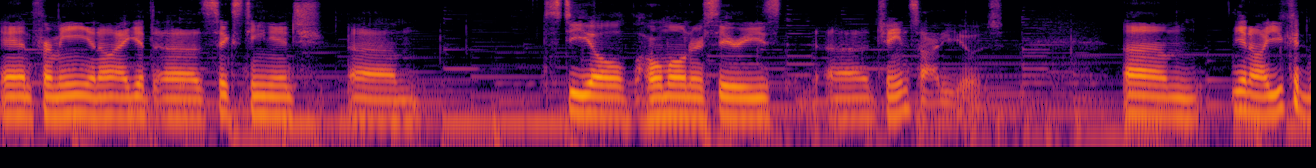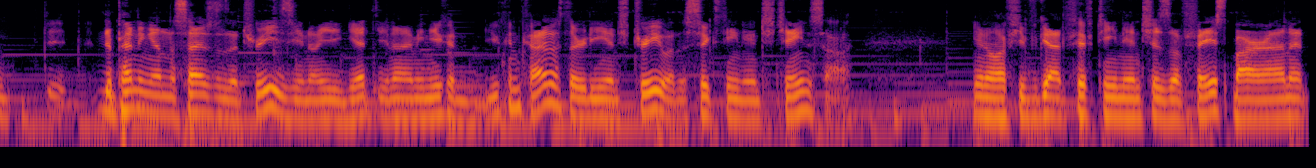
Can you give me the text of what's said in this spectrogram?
And for me, you know, I get a 16 inch um, Stihl homeowner series uh, chainsaw to use. Um, you know, you could, depending on the size of the trees, you know, you get, you know, I mean, you could, you can cut a 30 inch tree with a 16 inch chainsaw. You know, if you've got 15 inches of face bar on it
